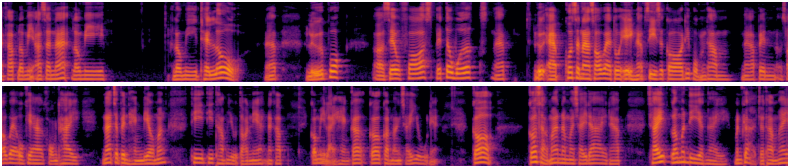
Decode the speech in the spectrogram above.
นะครับ เรามีอาสนะเรามีเรามี Trello นะครับหรือพวกเอ่อ Salesforce Betterworks นะครับหรือแอปโฆษณาซอฟต์แวร์ตัวเองนะครับ C Score ที่ผมทำนะครับ เป็นซอฟต์แวร์ OKR ของไทย น่าจะเป็นแห่งเดียวมั้งที่ที่ทำอยู่ตอนนี้นะครับ ก็มีหลายแห่งก็ก็กำลังใช้อยู่เนี่ยก็ก็สามารถนำมาใช้ได้นะครับ ใช้แล้วมันดียังไง มันก็อาจจะทำให้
